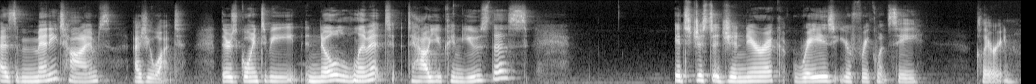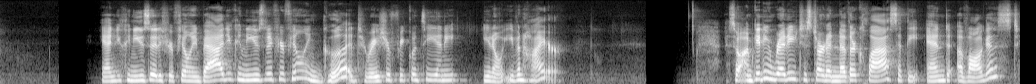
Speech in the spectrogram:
as many times as you want. There's going to be no limit to how you can use this. It's just a generic raise your frequency clearing. And you can use it if you're feeling bad, you can use it if you're feeling good to raise your frequency any, you know, even higher. So I'm getting ready to start another class at the end of August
